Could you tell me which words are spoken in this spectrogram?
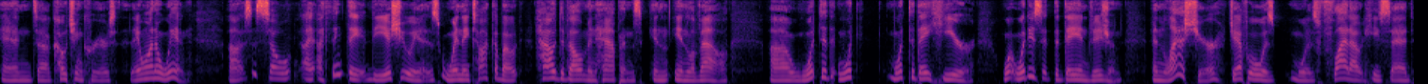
and uh, coaching careers, they want to win. Uh, so I, I, think the the issue is when they talk about how development happens in in Laval, uh, what did what what do they hear? What what is it that they envision? And last year, Jeff Houle was was flat out. He said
